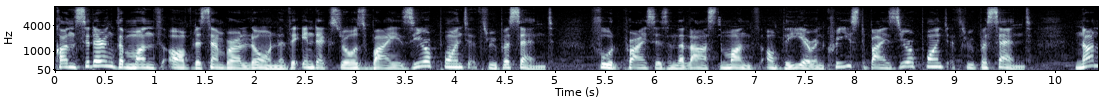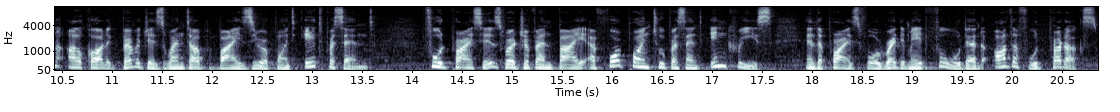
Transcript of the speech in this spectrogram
Considering the month of December alone, the index rose by 0.3%. Food prices in the last month of the year increased by 0.3%. Non alcoholic beverages went up by 0.8%. Food prices were driven by a 4.2% increase in the price for ready made food and other food products.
